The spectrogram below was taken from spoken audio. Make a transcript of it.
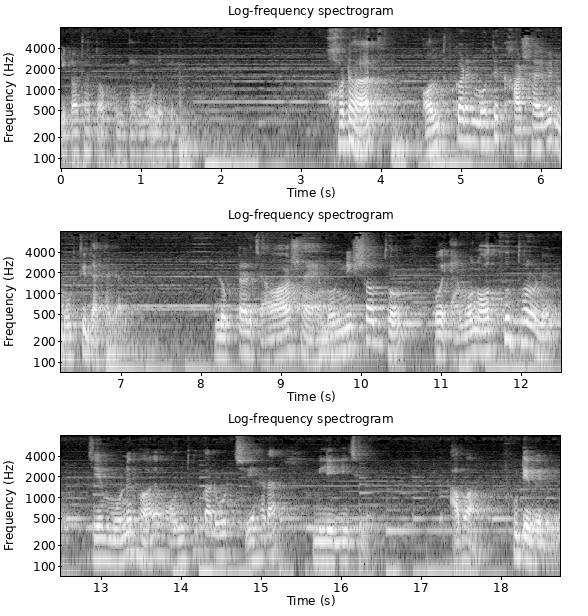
এ কথা তখন তার মনে হল। হঠাৎ অন্ধকারের মধ্যে খা সাহেবের মূর্তি দেখা গেল। লোকটার যাওয়া আসা এমন নিঃশব্দ ও এমন অদ্ভুত ধরনের যে মনে হয় অন্ধকার ওর চেহারা মিলে গিয়েছিল। আবার ফুটে বেরোল।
